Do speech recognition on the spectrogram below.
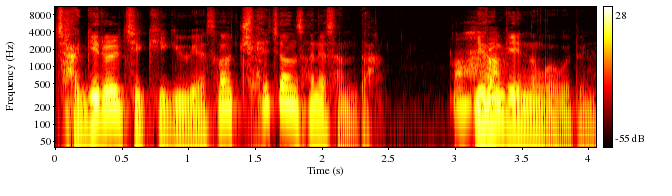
자기를 지키기 위해서 최전선에 산다. 어하. 이런 게 있는 거거든요.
